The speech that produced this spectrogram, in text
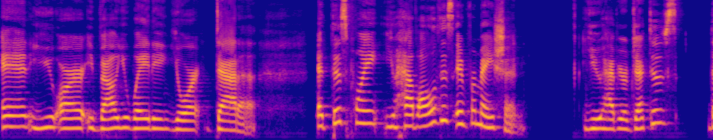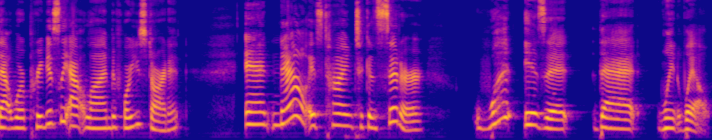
and you are evaluating your data. At this point, you have all of this information. You have your objectives that were previously outlined before you started. And now it's time to consider what is it that went well?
